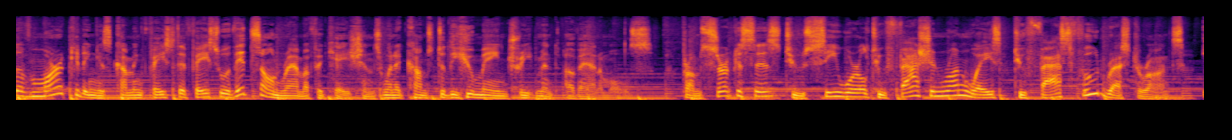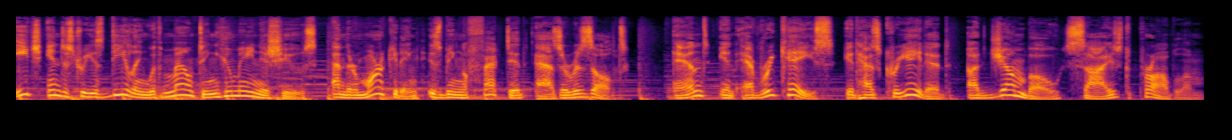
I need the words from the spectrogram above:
Of marketing is coming face to face with its own ramifications when it comes to the humane treatment of animals. From circuses to SeaWorld to fashion runways to fast food restaurants, each industry is dealing with mounting humane issues, and their marketing is being affected as a result. And in every case, it has created a jumbo sized problem.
